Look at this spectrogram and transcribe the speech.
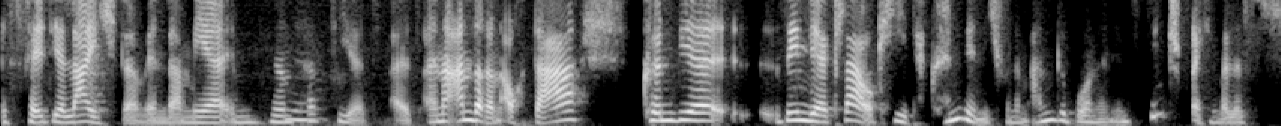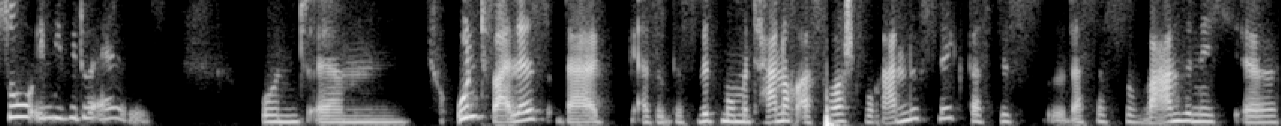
es fällt ihr leichter, wenn da mehr im Hirn ja. passiert als einer anderen. Auch da können wir, sehen wir ja klar, okay, da können wir nicht von einem angeborenen Instinkt sprechen, weil es so individuell ist. Und, ähm, und weil es da, also das wird momentan noch erforscht, woran das liegt, dass das, dass das so wahnsinnig äh,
